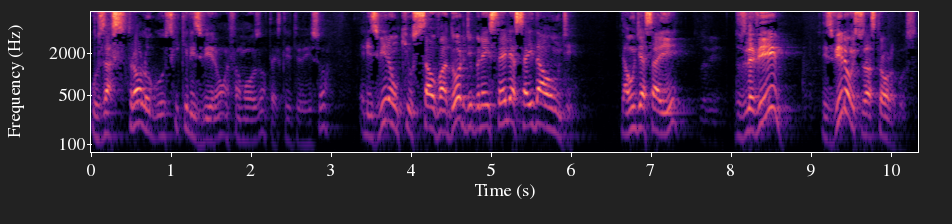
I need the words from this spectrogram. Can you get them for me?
os astrólogos, o que, que eles viram? É famoso, está escrito isso. Eles viram que o salvador de Bnei Israel ia sair da onde? Da onde ia sair? Levi. Dos Levi. Eles viram isso, os astrólogos.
